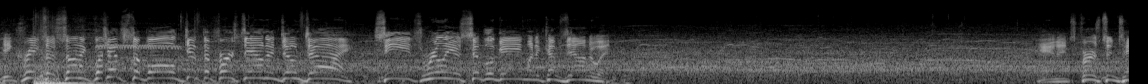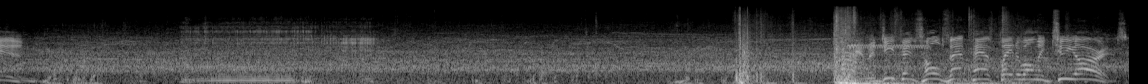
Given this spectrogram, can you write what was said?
He creates a sonic... blast, Gets the ball, get the first down, and don't die. See, it's really a simple game when it comes down to it. And it's first and ten. And the defense holds that pass play to only two yards.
